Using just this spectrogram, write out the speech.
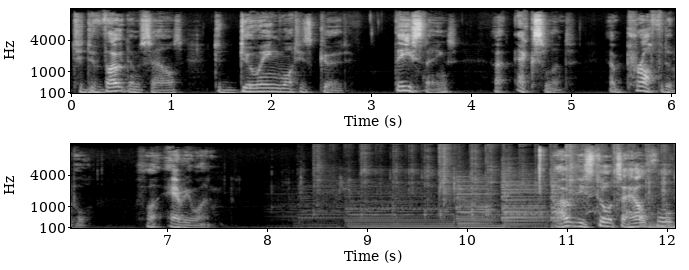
to devote themselves to doing what is good. These things are excellent and profitable for everyone. I hope these thoughts are helpful.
